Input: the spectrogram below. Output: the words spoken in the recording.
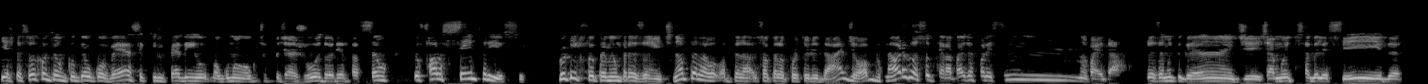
E as pessoas com quem, com quem eu converso, que me pedem alguma, algum tipo de ajuda, orientação, eu falo sempre isso. Por que, que foi para mim um presente? Não pela, pela, só pela oportunidade, óbvio. Na hora que eu soube que era Bagem, eu falei assim, hum, não vai dar. Empresa é muito grande, já muito estabelecida.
